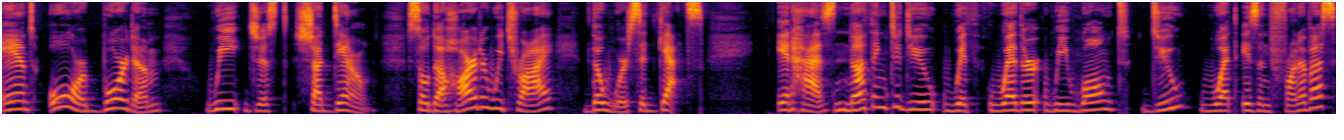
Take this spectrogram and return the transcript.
and or boredom, we just shut down. So the harder we try, the worse it gets. It has nothing to do with whether we won't do what is in front of us.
